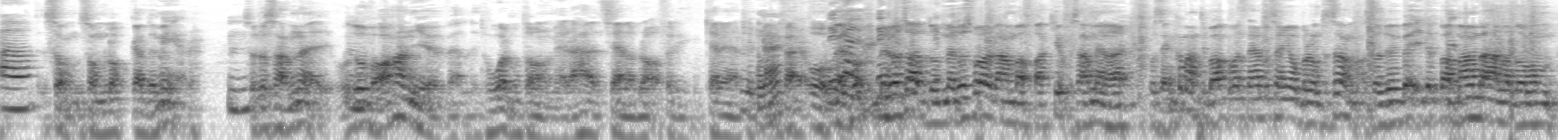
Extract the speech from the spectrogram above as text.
Ja. som, som lockade mer. Mm. Så då sa han nej. Och då var han ju väldigt hård mot honom med det här är så jävla bra för din karriär. Typ, Mm. ungefär. Och, Det men, kan- men, det- då sa, då, men då svarade han bara fuck you. Så han menar, och sen kom han tillbaka och var snäll och sen jobbade de tillsammans. Så det, det, bara man behandlade honom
